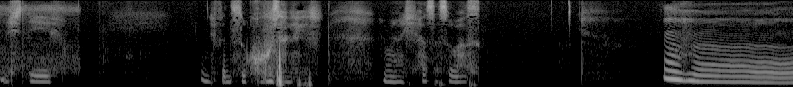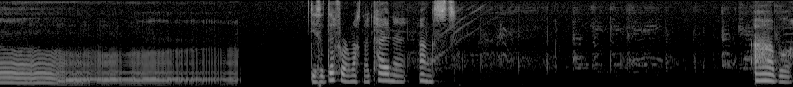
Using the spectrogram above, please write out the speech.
Ich lief. Ich finde es so gruselig. Ich hasse sowas. Mhm. Diese Deathroll macht mir keine Angst. Aber.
